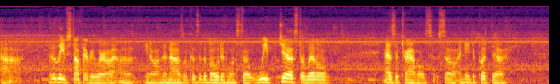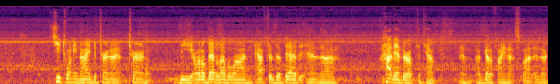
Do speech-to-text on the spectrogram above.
uh, leaves stuff everywhere uh, you know on the nozzle because of the boat and wants to weep just a little as it travels. So I need to put the G29 to turn on turn the auto bed level on after the bed and the hot end are up to temp and I've got to find that spot in the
